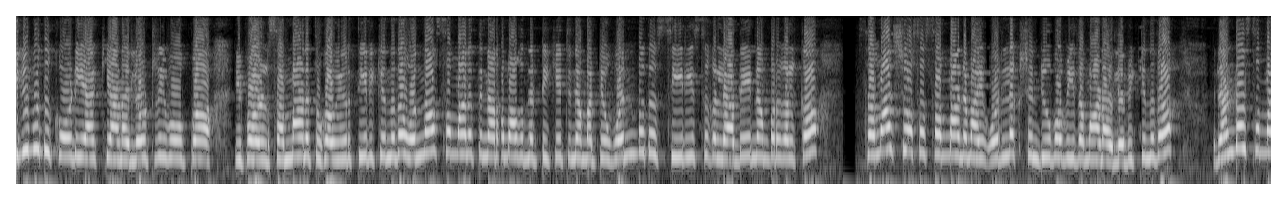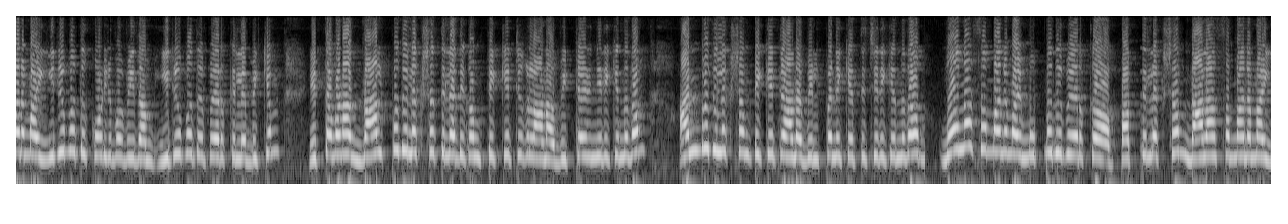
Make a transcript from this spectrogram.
ഇരുപത് കോടിയാക്കിയാണ് ലോട്ടറി വകുപ്പ് ഇപ്പോൾ സമ്മാന തുക ഉയർത്തിയിരിക്കുന്നത്. ഒന്നാം സമ്മാനത്തിന് അർഹമാകുന്ന ടിക്കറ്റിന് മറ്റ് ഒൻപത് സീരീസുകളിലെ അതേ നമ്പറുകൾക്ക് സമാശ്വാസ സമ്മാനമായി ഒരു ലക്ഷം രൂപ വീതമാണ് ലഭിക്കുന്നത്. രണ്ടാം സമ്മാനമായി ഇരുപത് കോടി രൂപ വീതം ഇരുപത് പേർക്ക് ലഭിക്കും. ഇത്തവണ നാൽപ്പത് ലക്ഷത്തിലധികം ടിക്കറ്റുകളാണ് വിറ്റഴിഞ്ഞിരിക്കുന്നത്. അൻപത് ലക്ഷം ടിക്കറ്റാണ് വിൽപ്പനയ്ക്ക് എത്തിച്ചിരിക്കുന്നത്. മൂന്നാം സമ്മാനമായി മുപ്പത് പേർക്ക് പത്ത് ലക്ഷം. നാലാം സമ്മാനമായി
